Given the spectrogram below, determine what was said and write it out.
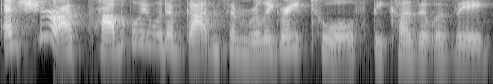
And sure, I probably would have gotten some really great tools because it was a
